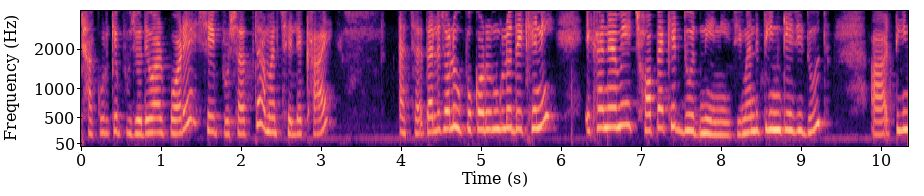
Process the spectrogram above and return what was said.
ঠাকুরকে পুজো দেওয়ার পরে সেই প্রসাদটা আমার ছেলে খায়। আচ্ছা তাহলে চলো উপকরণগুলো দেখে নিই। এখানে আমি ছ প্যাকেট দুধ নিয়ে নিয়েছি মানে তিন কেজি দুধ। আর তিন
